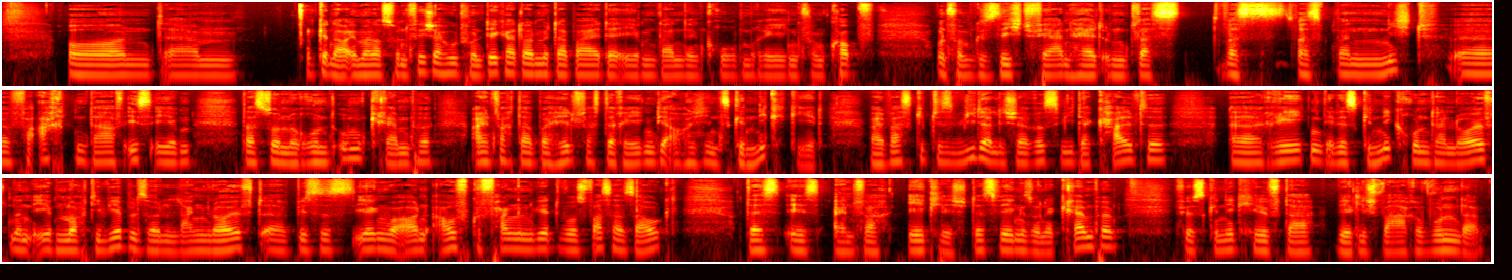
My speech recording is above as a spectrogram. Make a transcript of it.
Und ähm, Genau, immer noch so ein Fischerhut von Decathlon mit dabei, der eben dann den groben Regen vom Kopf und vom Gesicht fernhält und das was, was man nicht äh, verachten darf, ist eben, dass so eine Rundumkrempe einfach dabei hilft, dass der Regen dir auch nicht ins Genick geht. Weil was gibt es widerlicheres wie der kalte äh, Regen, der das Genick runterläuft und dann eben noch die Wirbelsäule langläuft, äh, bis es irgendwo aufgefangen wird, wo es Wasser saugt. Das ist einfach eklig. Deswegen so eine Krempe fürs Genick hilft da wirklich wahre Wunder.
